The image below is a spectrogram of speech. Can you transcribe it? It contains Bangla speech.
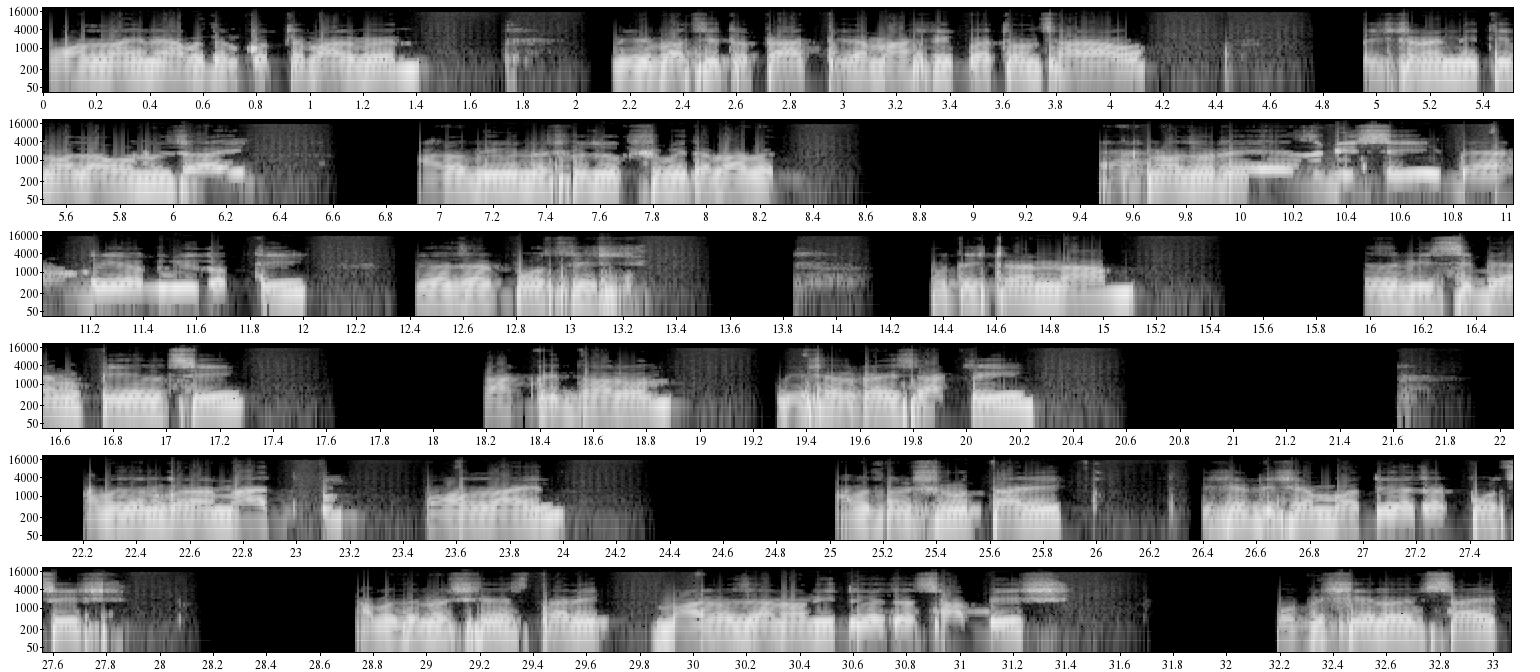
অনলাইনে আবেদন করতে পারবেন। নির্বাচিত প্রার্থীরা মাসিক বেতন ছাড়াও প্রতিষ্ঠানের নীতিমালা অনুযায়ী আরও বিভিন্ন সুযোগ সুবিধা পাবেন। এক নজরে এসবিসি ব্যাংক নিয়োগ বিজ্ঞপ্তি দুই হাজার পঁচিশ। প্রতিষ্ঠানের নাম এসবিসি ব্যাংক পিএলসি চাকরির ধরন, বেসরকারি চাকরি। আবেদন করার মাধ্যম অনলাইন আবেদন শুরুর তারিখ তিরিশে ডিসেম্বর দুই হাজার পঁচিশ। আবেদনের শেষ তারিখ বারো জানুয়ারি দুই হাজার ছাব্বিশ। Official website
